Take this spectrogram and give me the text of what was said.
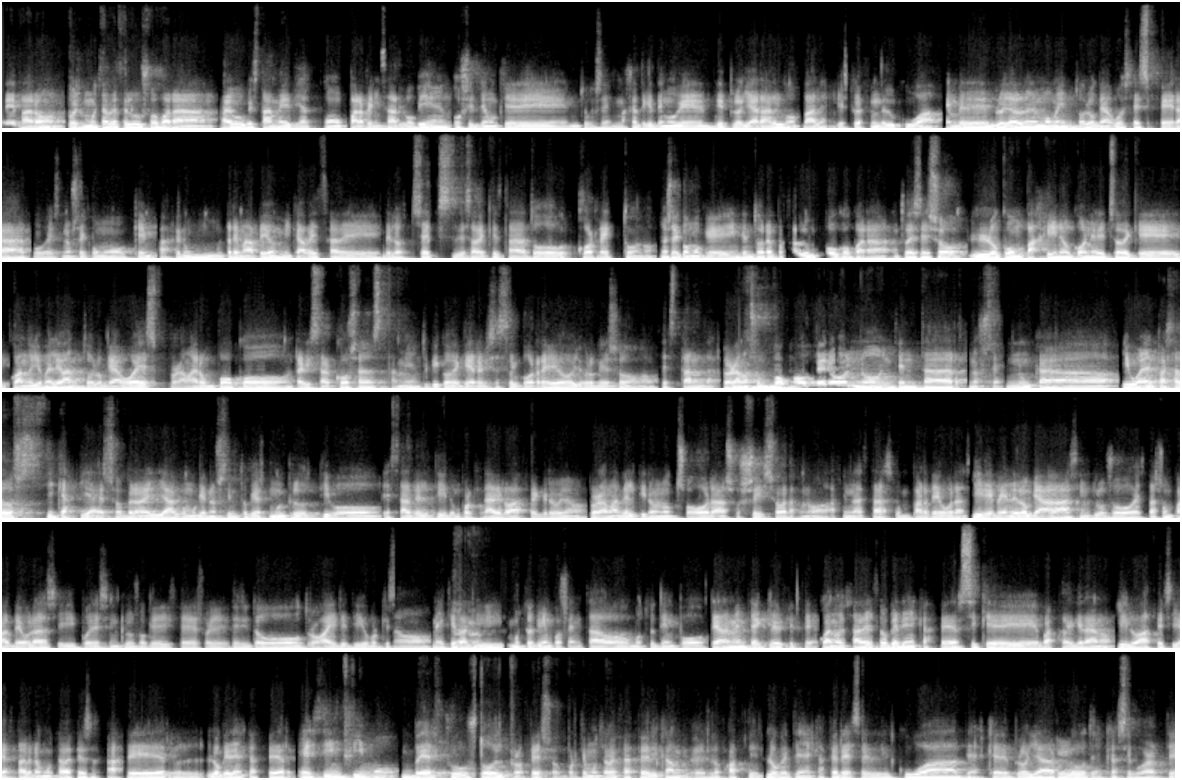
De parón, pues muchas veces lo uso para algo que está a como para pensarlo bien, o si tengo que, yo qué sé, imagínate que tengo que deployar algo, ¿vale? Y estoy haciendo el QA, en vez de deployarlo en el momento, lo que hago es esperar, pues no sé, como que hacer un remapeo en mi cabeza de, los checks, de saber que está todo correcto, ¿no? No sé, como que intento repasarlo un poco para... Entonces eso lo compagino con el hecho de que cuando yo me levanto lo que hago es programar un poco, revisar cosas también, típico de que revisas el correo, yo creo que eso es estándar. Programas un poco, pero no intentar, no sé, nunca... Igual en el pasado sí sí que hacía eso, pero ahora ya como que no siento que es muy productivo estar del tirón, porque nadie lo hace, creo yo. Programas del tirón ocho horas o seis horas, ¿no? Al final estás un par de horas y depende de lo que hagas, incluso estás un par de horas y puedes incluso que dices, oye, necesito otro aire, tío, porque si no me quedo aquí mucho tiempo sentado, mucho tiempo. Realmente, quiero decirte, cuando sabes lo que tienes que hacer, sí que vas al grano y lo haces y ya está, pero muchas veces hacer lo que tienes que hacer es ínfimo versus todo el proceso, porque muchas veces hacer el cambio es lo fácil, lo que tienes que hacer es el QA, tienes que deployarlo, tienes que asegurarte,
